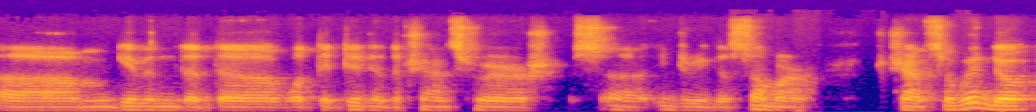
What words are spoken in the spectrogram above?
um, given that the what they did in the transfer uh, during the summer transfer window.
